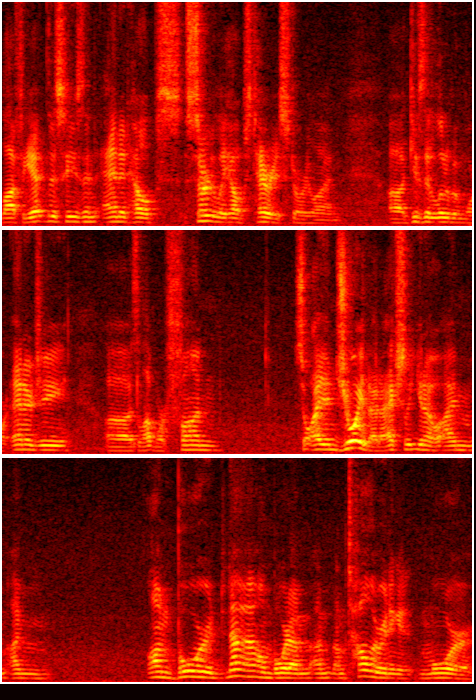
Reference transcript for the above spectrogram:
Lafayette this season, and it helps certainly helps Terry's storyline. Uh, gives it a little bit more energy. Uh, it's a lot more fun. So I enjoy that. I actually, you know, I'm I'm on board. Not on board. I'm I'm, I'm tolerating it more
